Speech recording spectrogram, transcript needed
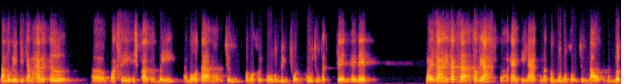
Năm 1924 uh, ờ, bác sĩ X quang của Mỹ đã mô tả một hội chứng có một khối u vùng đỉnh phổi u trung thất trên gây nên. Ngoài ra thì tác giả Tobias của Argentina cũng là công bố một hội chứng đau ở vùng ngực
